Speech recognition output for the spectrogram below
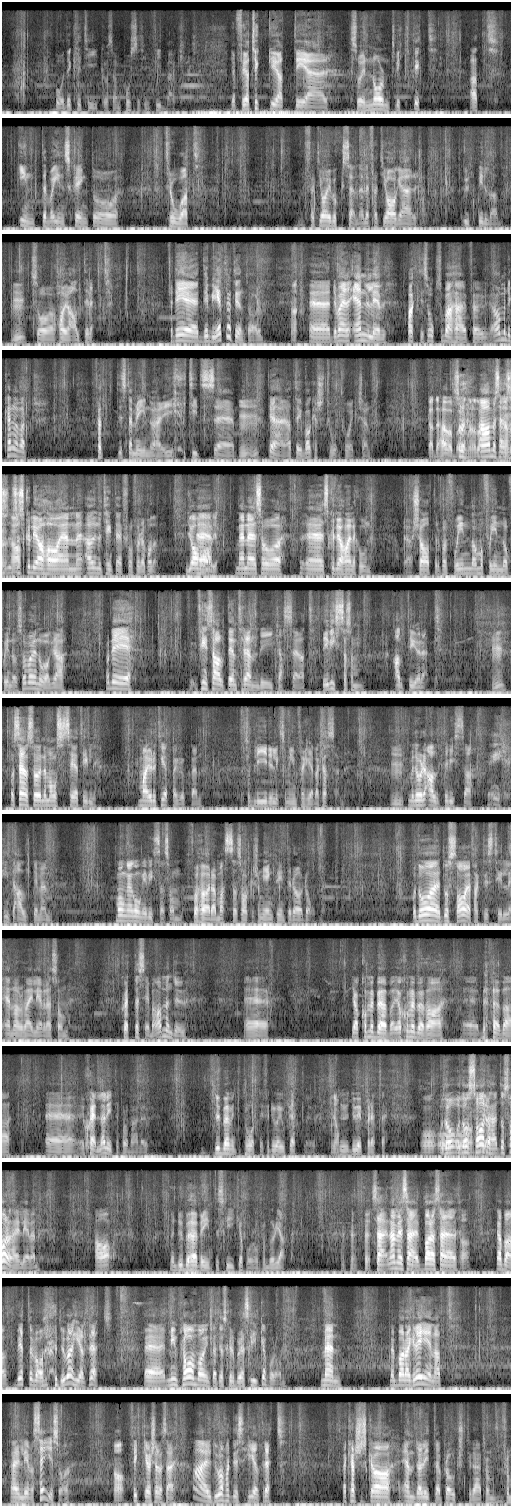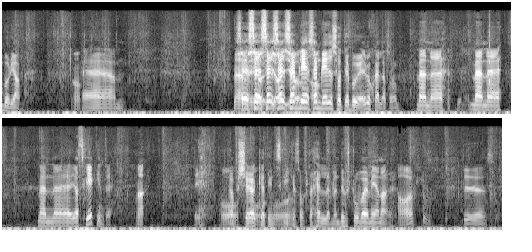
både kritik och sen positiv feedback. Ja, för jag tycker ju att det är så enormt viktigt att inte vara inskränkt och tro att för att jag är vuxen eller för att jag är utbildad Mm. så har jag alltid rätt. För det, det vet jag att jag inte har. Eh, det var en, en elev faktiskt också bara här för, ja men det kan ha varit för att det stämmer in nu här i, tids... Eh, Mm, mm. det här att det var kanske två, två veckor sedan. Ja det här var bara Så, några dagar. ja men sen så, ja. så skulle jag ha en, ja, nu tänkte jag från förra podden. Jaha, Eh, ja. Men eh, så eh, skulle jag ha en lektion. Jag tjatade på att få in dem och få in dem och få in dem. Så var det några. Och det finns alltid en trend i klasser att det är vissa som alltid gör rätt. Mm. Och sen så när man måste säga till majoriteten av gruppen så blir det liksom inför hela klassen. Mm. Men då är det alltid vissa, nej, inte alltid men många gånger vissa som får höra massa saker som egentligen inte rör dem. Och då, då sa jag faktiskt till en av de här eleverna som skötte sig, ja men du, eh, jag kommer behöva, jag kommer behöva, eh, behöva eh, skälla lite på de här nu. Du behöver inte ta åt dig för du har gjort rätt nu. Ja. Du, du är på rätt sätt. Och, Och då, och då, sa, ja. här, då sa den här eleven, ja men du behöver inte skrika på dem från början. Så här, nej men så här, bara så här, Ja. jag bara, vet du vad, du har helt rätt. Eh, min plan var inte att jag skulle börja skrika på dem. Men, men bara grejen att när eleven säger så, Ja. fick jag känna så här, nej du har faktiskt helt rätt. Jag kanske ska ändra lite approach till det här från, från början. Ja. Ehm, Nej, sen, men sen, jag- sen, jag- sen, sen, jag- blev, sen ja. blev det så att jag började med skälla på dem. Men, eh, men, eh, men eh, jag skrek inte. Och- Jag försöker och- att inte skrika så ofta heller, men du förstår vad jag menar. Ja, jag förstår. Det är så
